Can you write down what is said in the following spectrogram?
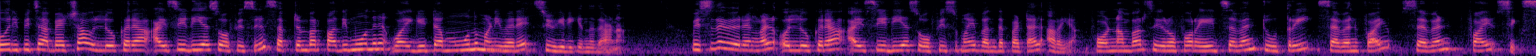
പൂരിപ്പിച്ച അപേക്ഷ Ullukkara I C D S ഓഫീസിൽ സെപ്റ്റംബർ പതിമൂന്നിന് വൈകിട്ട് മൂന്ന് മണിവരെ സ്വീകരിക്കുന്നതാണ്. വിശദവിവരങ്ങൾ Ollukkara I C D S ഓഫീസുമായി ബന്ധപ്പെട്ടാൽ അറിയാം. Phone number zero four eight seven two three seven five seven five six.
